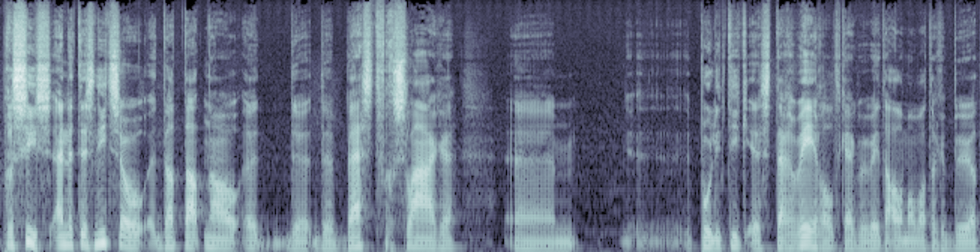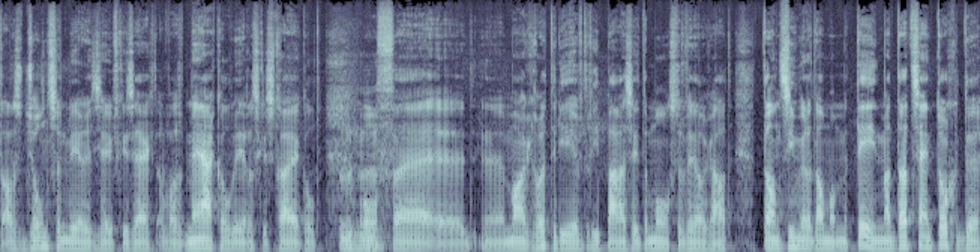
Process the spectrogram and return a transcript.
Precies, en het is niet zo dat dat nou eh, de, de best verslagen ehm, eh, politiek is ter wereld. Kijk, we weten allemaal wat er gebeurt als Johnson weer iets heeft gezegd, of als Merkel weer is gestruikeld, Mhm. of eh, eh, eh, Mark Rutte die heeft drie paracetamols te veel gehad. Dan zien we dat allemaal meteen. Maar dat zijn toch de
